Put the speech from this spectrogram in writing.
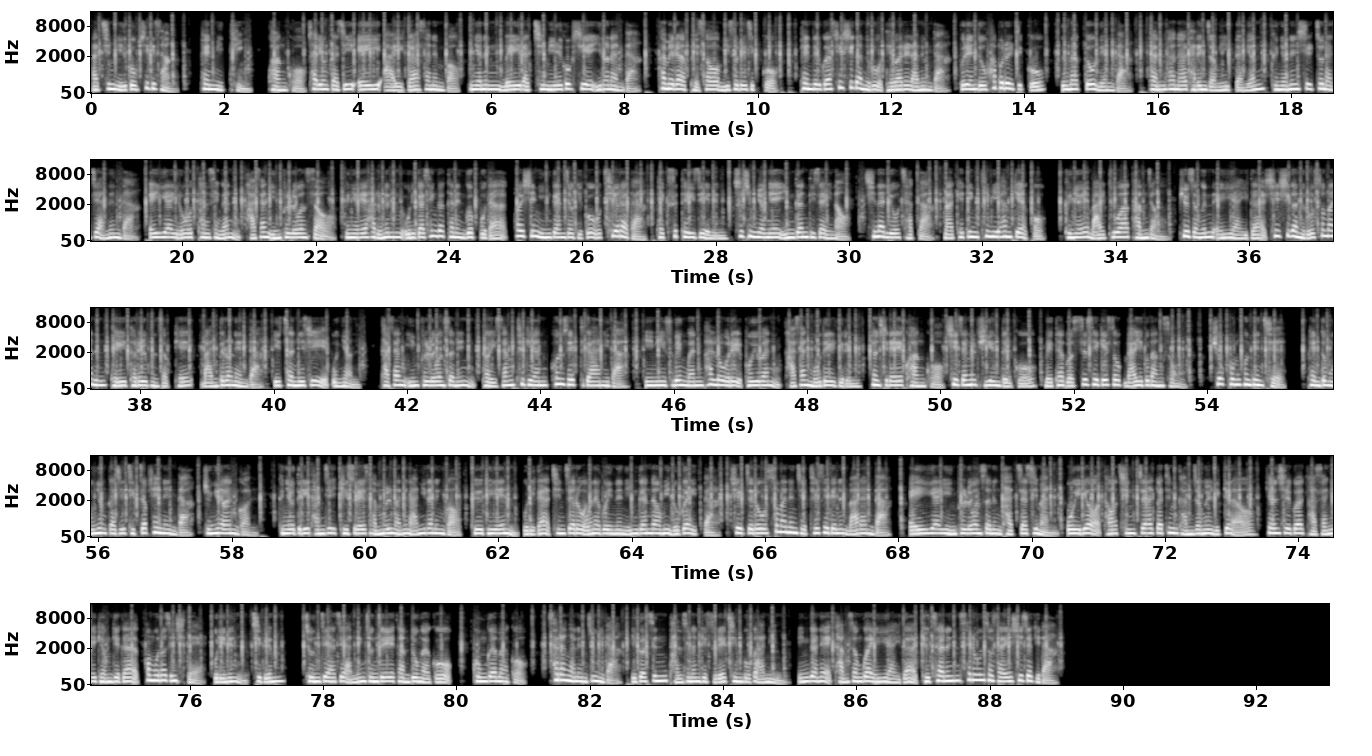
아침 7시 기상, 팬미팅, 광고, 촬영까지 AI가 사는 법. 그녀는 매일 아침 7시에 일어난다. 카메라 앞에서 미소를 짓고 팬들과 실시간으로 대화를 나눈다. 브랜드 화보를 찍고 음악도 낸다. 단 하나 다른 점이 있다면 그녀는 실존하지 않는다. AI로 탄생한 가상 인플루언서. 그녀의 하루는 우리가 생각하는 것보다 훨씬 인간적이고 치열하다. 백스테이지에는 수십 명의 인간 디자이너, 시나리오 작가, 마케팅 팀이 함께하고 그녀의 말투와 감정, 표정은 AI가 실시간으로 수많은 데이터를 분석해 만들어낸다. 2025년 가상 인플루언서는 더 이상 특이한 콘셉트가 아니다. 이미 수백만 팔로워를 보유한 가상 모델들은 현실의 광고, 시장을 뒤흔들고 메타버스 세계 속 라이브 방송, 쇼폼 콘텐츠, 팬덤 운영까지 직접 해낸다. 중요한 건 그녀들이 단지 기술의 산물만은 아니라는 것. 그 뒤엔 우리가 진짜로 원하고 있는 인간다움이 녹아있다. 실제로 수많은 Z세대는 말한다. AI 인플루언서는 가짜지만 오히려 더 진짜 같은 감정을 느껴요. 현실과 가상의 경계가 허물어진 시대. 우리는 지금 존재하지 않는 존재에 감동하고 공감하고 사랑하는 중이다. 이것은 단순한 기술의 진보가 아닌 인간의 감성과 AI가 교차하는 새로운 서사의 시작이다.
